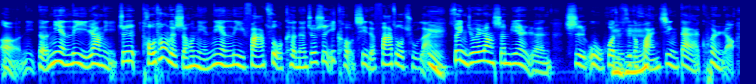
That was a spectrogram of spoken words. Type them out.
呃，你的念力让你就是头痛的时候，你的念力发作，可能就是一口气的发作出来，嗯、所以你就会让身边的人事物或者这个环境带来困扰。嗯、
